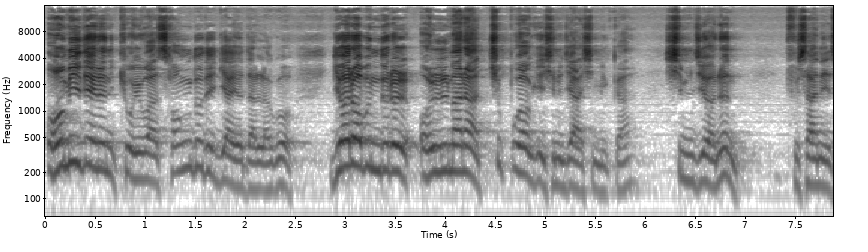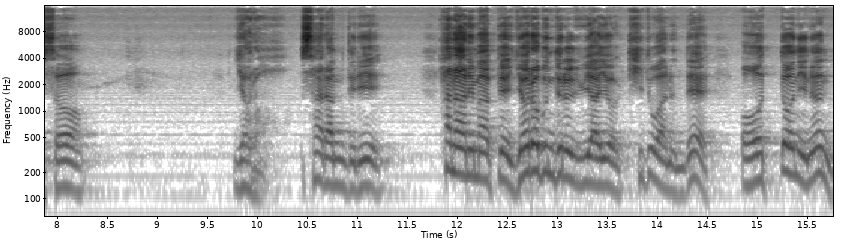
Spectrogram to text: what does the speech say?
어미 되는 교회와 성도 되게 하여 달라고 여러분들을 얼마나 축복하고 계시는지 아십니까? 심지어는 부산에서 여러 사람들이 하나님 앞에 여러분들을 위하여 기도하는데 어떤 이는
